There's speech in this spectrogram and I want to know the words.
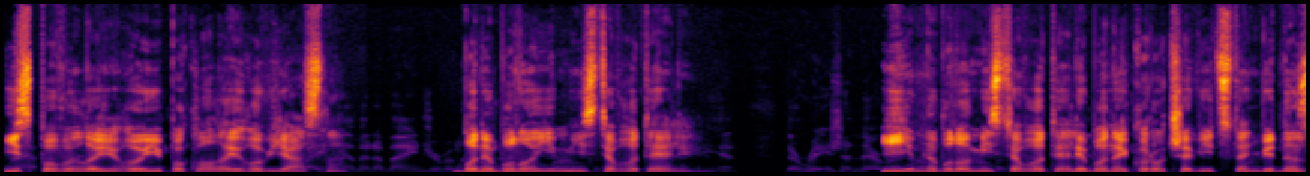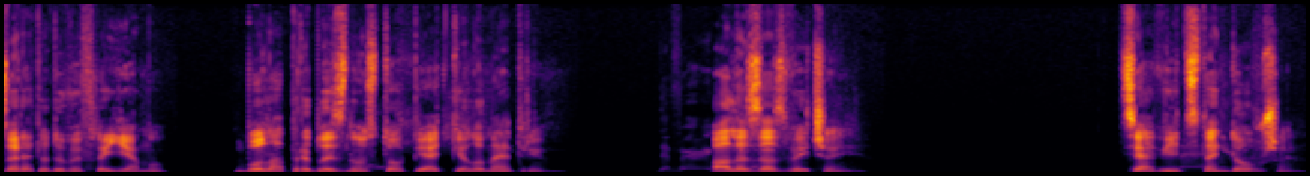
і сповила його, і поклала його в ясла, бо не було їм місця в готелі. Їм не було місця в готелі, бо найкоротша відстань від Назарету до Вифлеєму була приблизно 105 кілометрів. Але зазвичай ця відстань довша,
